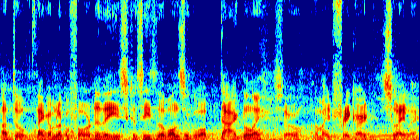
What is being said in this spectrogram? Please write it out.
I don't think I'm looking forward to these because these are the ones that go up diagonally, so I might freak out slightly.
